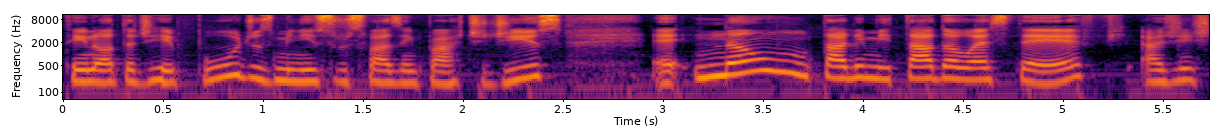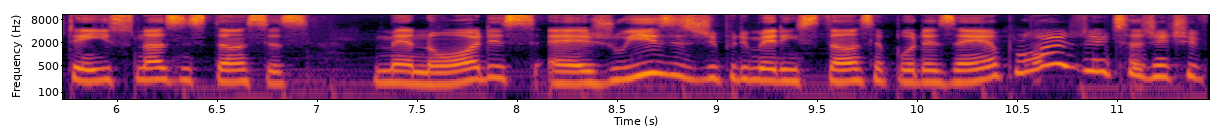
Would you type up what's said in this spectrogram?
tem nota de repúdio, os ministros fazem parte disso. É, não está limitado ao STF, a gente tem isso nas instâncias menores, é, juízes de primeira instância, por exemplo, a gente, se a gente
